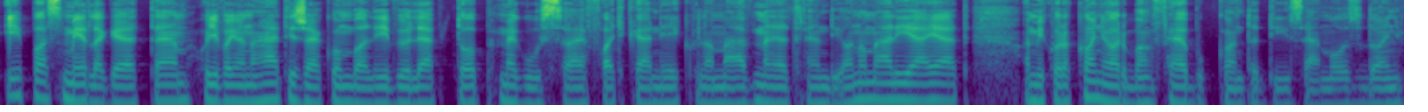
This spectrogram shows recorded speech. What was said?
Épp azt mérlegeltem, hogy vajon a hátizsákomban lévő laptop megúszza-e fagykár nélkül a MÁV menetrendi anomáliáját, amikor amikor a kanyarban felbukkant a dízelmozdony.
